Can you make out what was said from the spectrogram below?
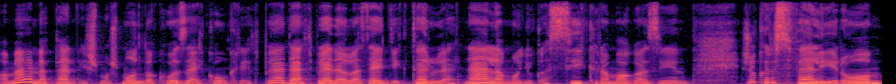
a Melmepen, és most mondok hozzá egy konkrét példát, például az egyik terület nálam, mondjuk a Szikra magazin, és akkor ezt felírom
